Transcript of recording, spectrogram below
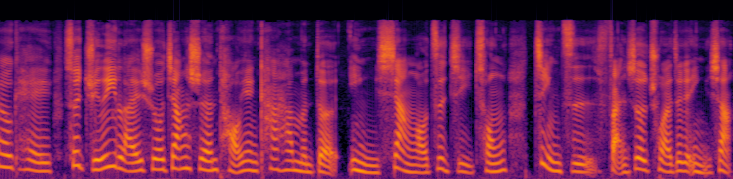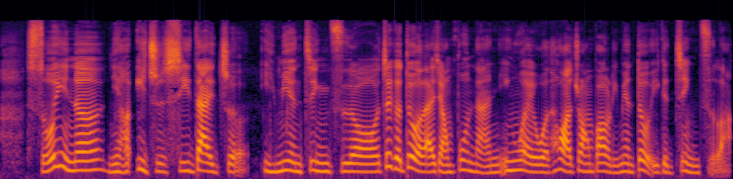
OK，所以举例来说，僵尸很讨厌看他们的影像哦，自己从镜子反射出来这个影像，所以呢，你要一直携带着一面镜子哦。这个对我来讲不难，因为我的化妆包里面都有一个镜子啦。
